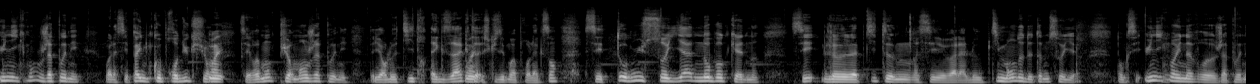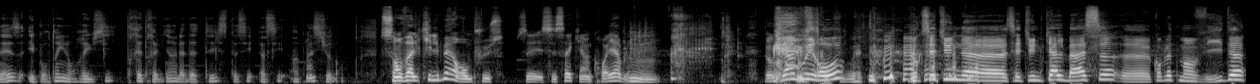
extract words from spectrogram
uniquement japonais. Voilà, c'est pas une coproduction, Ouais. c'est vraiment purement japonais. D'ailleurs, le titre exact, Ouais. excusez-moi pour l'accent, c'est Tomu Soya Noboken. C'est le, la petite, euh, c'est voilà le petit monde de Tom Sawyer. Donc c'est uniquement une œuvre japonaise et pourtant ils ont réussi très très bien à l'adapter. C'est assez assez impressionnant. Sans Val Kilmer en plus, c'est c'est ça qui est incroyable. Mhm. Donc j'ai un guiro. Donc c'est une, euh, c'est une calebasse euh, complètement vide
